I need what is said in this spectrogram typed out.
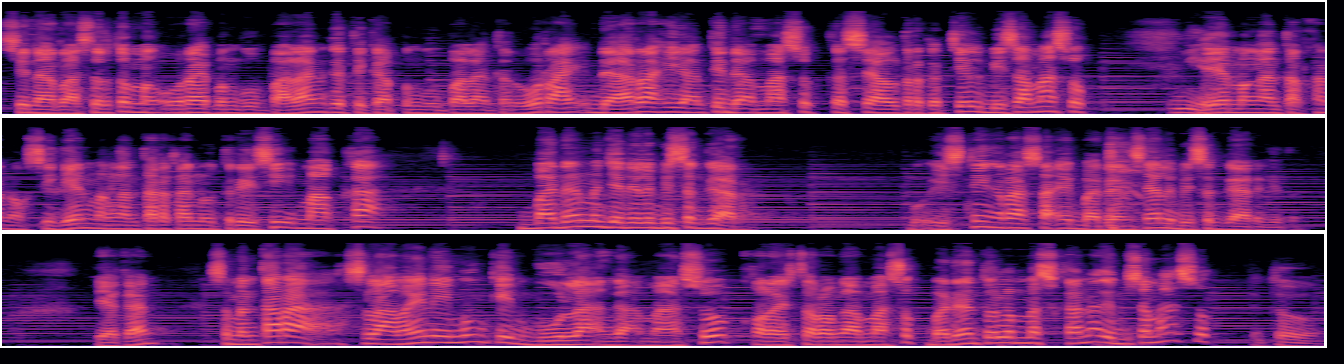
sinar laser itu mengurai penggumpalan, ketika penggumpalan terurai, darah yang tidak masuk ke sel terkecil bisa masuk. Iya. Dia mengantarkan oksigen, mengantarkan nutrisi, maka badan menjadi lebih segar. Bu Isti ngerasa, eh badan saya lebih segar gitu. Ya kan? Sementara selama ini mungkin gula nggak masuk, kolesterol nggak masuk, badan tuh lemes karena nggak bisa masuk. Betul.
